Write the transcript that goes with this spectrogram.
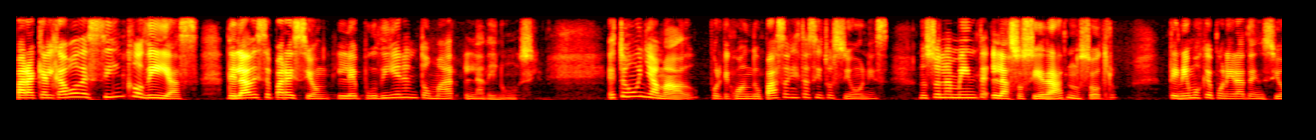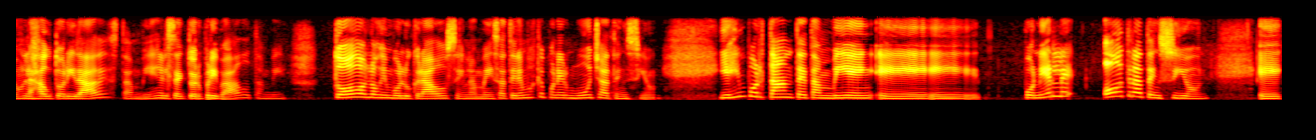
para que al cabo de cinco días de la desaparición le pudieran tomar la denuncia. Esto es un llamado, porque cuando pasan estas situaciones, no solamente la sociedad, nosotros, tenemos que poner atención, las autoridades también, el sector privado también, todos los involucrados en la mesa, tenemos que poner mucha atención. Y es importante también eh, eh, ponerle otra atención eh,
